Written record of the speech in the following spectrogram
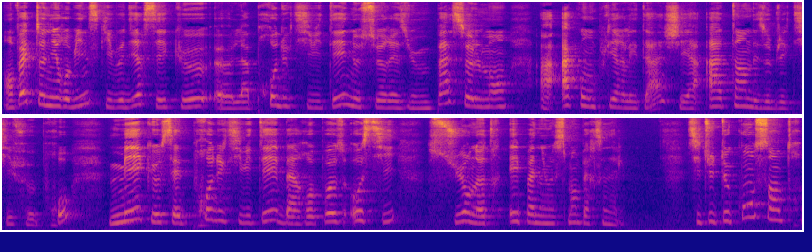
En fait, Tony Robbins, ce qu'il veut dire, c'est que euh, la productivité ne se résume pas seulement à accomplir les tâches et à atteindre des objectifs euh, pro, mais que cette productivité ben, repose aussi sur notre épanouissement personnel. Si tu te concentres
